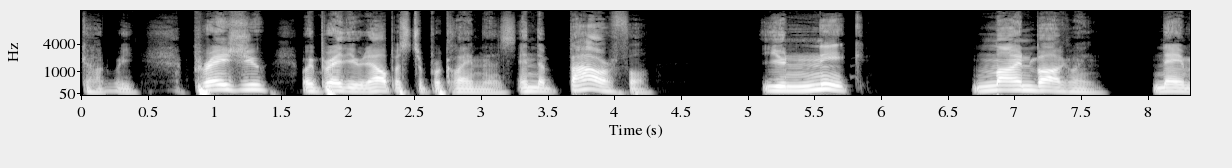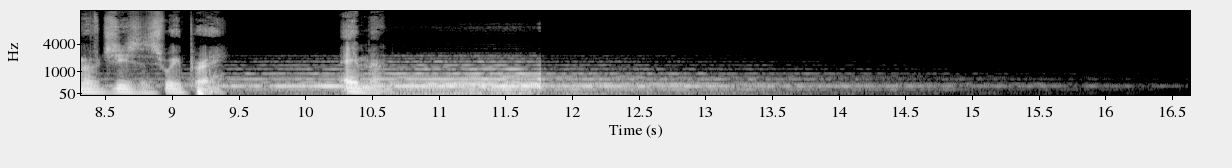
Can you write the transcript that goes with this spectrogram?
God, we praise you. We pray that you would help us to proclaim this in the powerful, unique, mind boggling name of Jesus, we pray. Amen.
